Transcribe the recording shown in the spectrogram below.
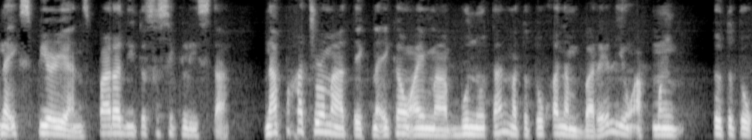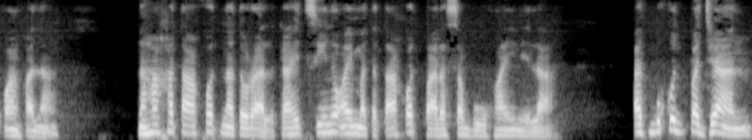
na experience para dito sa siklista. Napaka-traumatic na ikaw ay mabunutan, matutukan ng baril, yung akmang tututukan ka na. Nakakatakot natural, kahit sino ay matatakot para sa buhay nila. At bukod pa dyan,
